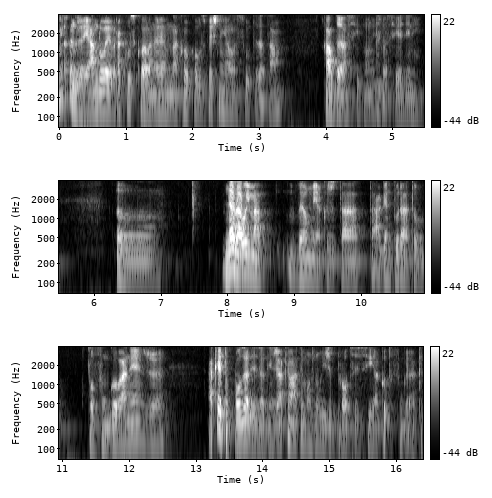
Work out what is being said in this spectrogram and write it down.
Myslím, že Jandl je v Rakúsku, ale neviem nakoľko úspešný, ale sú teda tam. Ale to je asi, oni sú asi jediní. Uh, mňa zaujíma veľmi akože tá, tá agentúra, to, to fungovanie, že aké je to pozadie za tým, že aké máte možno vy, že procesy, ako to funguje, aké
